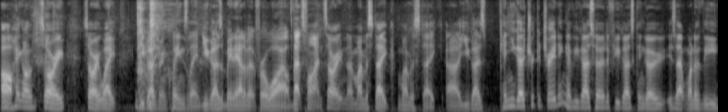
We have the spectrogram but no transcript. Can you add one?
oh, hang on. Sorry, sorry. Wait, you guys are in Queensland. You guys have been out of it for a while. That's fine. Sorry, no, my mistake. My mistake. Uh, you guys, can you go trick or treating? Have you guys heard if you guys can go? Is that one of the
